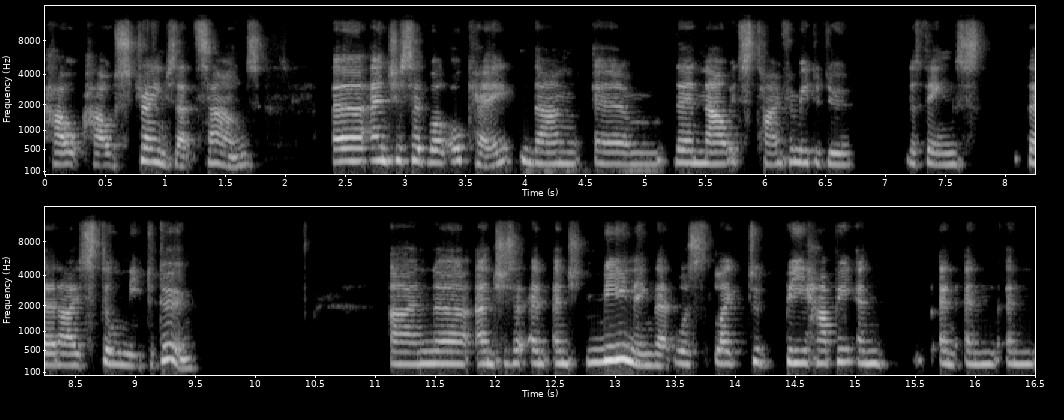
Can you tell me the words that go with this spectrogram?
How how strange that sounds. Uh, and she said, "Well, okay, then um, then now it's time for me to do the things that I still need to do." and uh, and she said and, and meaning that was like to be happy and and and and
